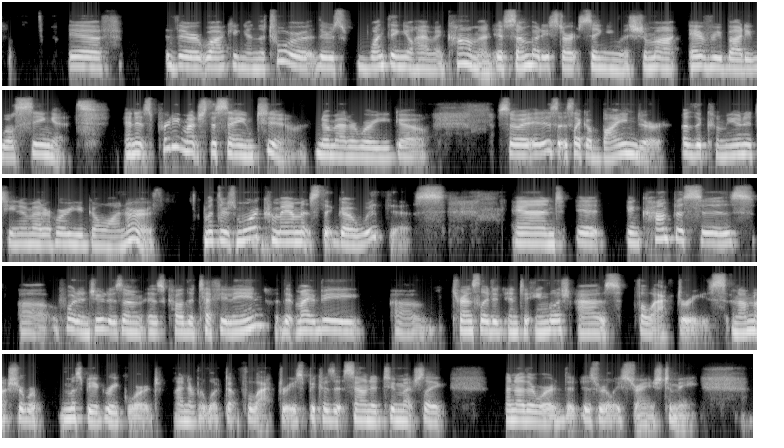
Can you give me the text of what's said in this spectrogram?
if they're walking in the Torah, there's one thing you'll have in common. If somebody starts singing the Shema, everybody will sing it. And it's pretty much the same tune, no matter where you go. So it is, it's like a binder of the community, no matter where you go on earth. But there's more commandments that go with this. And it encompasses uh, what in Judaism is called the tefillin, that might be um, translated into English as phylacteries. And I'm not sure where, must be a Greek word. I never looked up phylacteries because it sounded too much like another word that is really strange to me.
